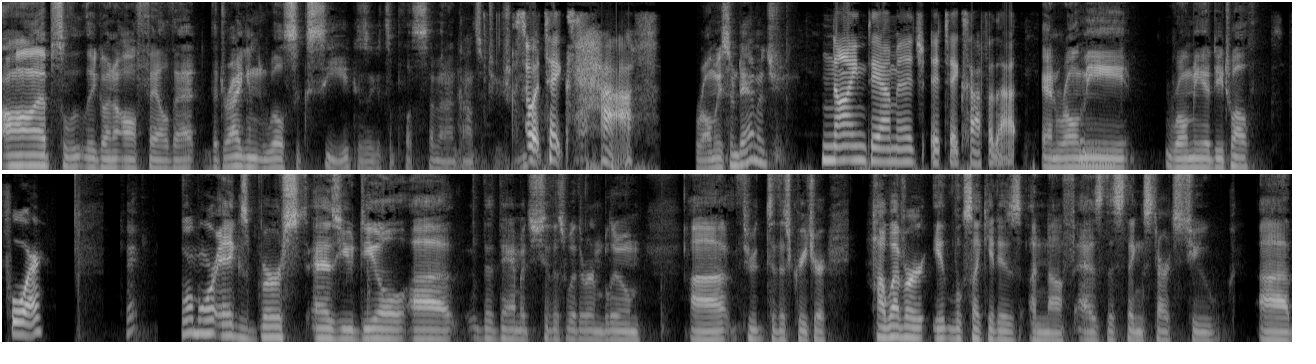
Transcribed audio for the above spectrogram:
absolutely going to all fail that. The dragon will succeed because it gets a plus seven on Constitution. So it takes half. roll me some damage Nine damage. It takes half of that. and roll me roll me a d12. Four. Okay. Four more eggs burst as you deal uh, the damage to this wither and bloom uh, through to this creature. However, it looks like it is enough as this thing starts to uh,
